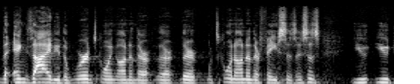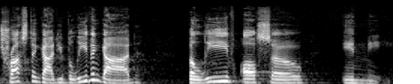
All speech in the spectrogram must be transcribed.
the anxiety, the words going on in their, their, their what's going on in their faces. He says, you, you trust in God, you believe in God, believe also in me.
